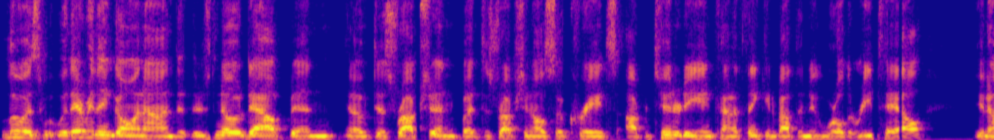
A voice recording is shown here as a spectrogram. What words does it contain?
Lewis, with everything going on, there's no doubt been you know disruption, but disruption also creates opportunity. And kind of thinking about the new world of retail, you know,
